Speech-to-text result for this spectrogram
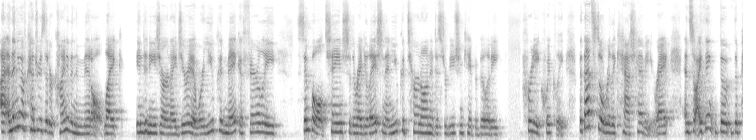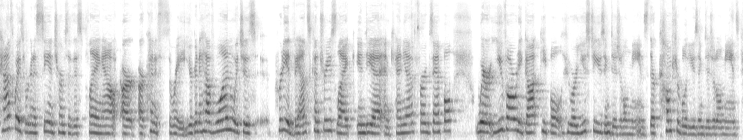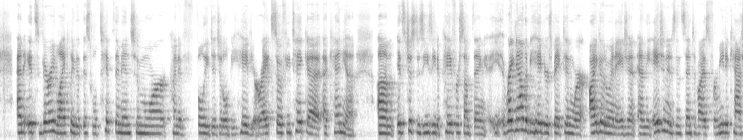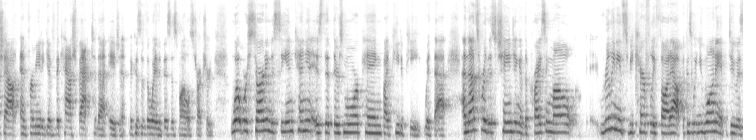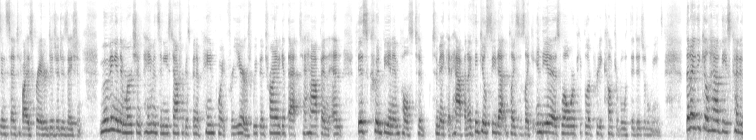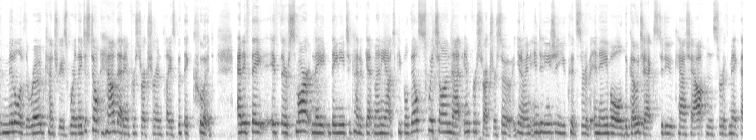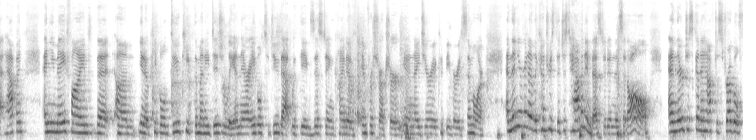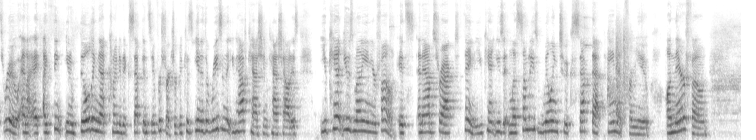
Uh, and then you have countries that are kind of in the middle, like Indonesia or Nigeria, where you could make a fairly simple change to the regulation and you could turn on a distribution capability pretty quickly. But that's still really cash heavy right? And so i think the the pathways we're going to see in terms of this playing out are are kind of three. You're going to have one which is pretty advanced countries like india and kenya for example where you've already got people who are used to using digital means, they're comfortable using digital means, and it's very likely that this will tip them into more kind of fully digital behavior, right? So if you take a, a Kenya, um, it's just as easy to pay for something. Right now, the behavior is baked in where I go to an agent and the agent is incentivized for me to cash out and for me to give the cash back to that agent because of the way the business model is structured. What we're starting to see in Kenya is that there's more paying by P2P with that. And that's where this changing of the pricing model really needs to be carefully thought out because what you want to do is incentivize greater digitization. Moving into merchant payments in East Africa has been a pain point for years. We've been trying to get that to happen, and this could be an impulse to, to make it happen. I think you'll see that in places like India as well, where people are pretty comfortable with the digital means. Then I think you'll have these kind of middle of the road countries where they just don't have that infrastructure in place, but they could. And if they if they're smart and they they need to kind of get money out to people, they'll switch on that infrastructure. So you know, in Indonesia, you could sort of enable enable the Gojeks to do cash out and sort of make that happen. And you may find that um, you know people do keep the money digitally, and they're able to do that with the existing kind of infrastructure. You know, Nigeria could be very similar. And then you're going to have the countries that just haven't invested in this at all, and they're just going to have to struggle through. And I, I think you know building that kind of acceptance infrastructure because you know the reason that you have cash in cash out is you can't use money in your phone. It's an abstract thing. You can't use it unless somebody's willing to accept that payment from you on their phone.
